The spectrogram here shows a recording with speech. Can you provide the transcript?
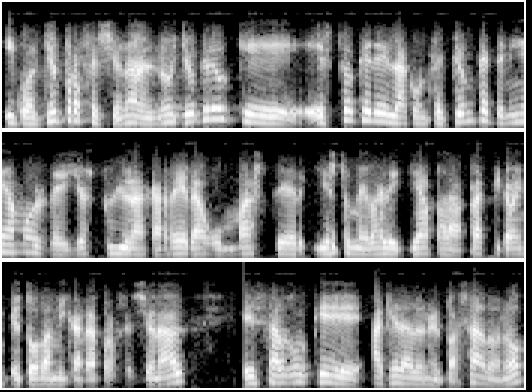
y cualquier profesional, ¿no? Yo creo que esto que de la concepción que teníamos de yo estudio una carrera, hago un máster y esto me vale ya para prácticamente toda mi carrera profesional, es algo que ha quedado en el pasado, ¿no?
